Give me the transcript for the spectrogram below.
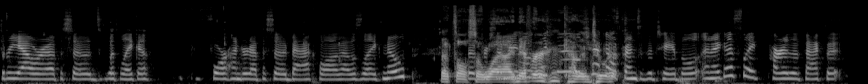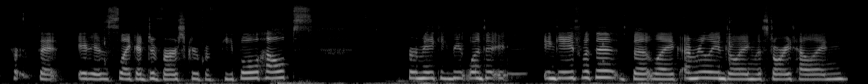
three-hour episodes with like a 400 episode backlog. I was like, nope. That's also why I never was like, got into check out it. Friends at the Table, and I guess like part of the fact that that it is like a diverse group of people helps for making me want to engage with it. But like, I'm really enjoying the storytelling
